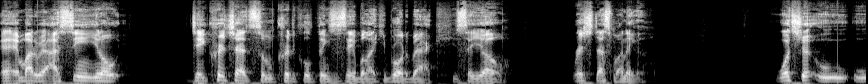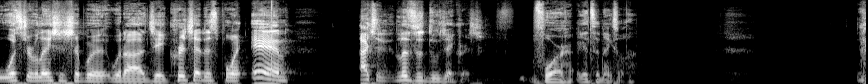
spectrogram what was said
And, and by the way, I seen you know, Jay Critch had some critical things to say, but like he brought it back. He said, "Yo, Rich, that's my nigga." What's your what's your relationship with with uh, Jay Critch at this point? And actually, let's just do Jay Critch before I get to the next one. Man,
